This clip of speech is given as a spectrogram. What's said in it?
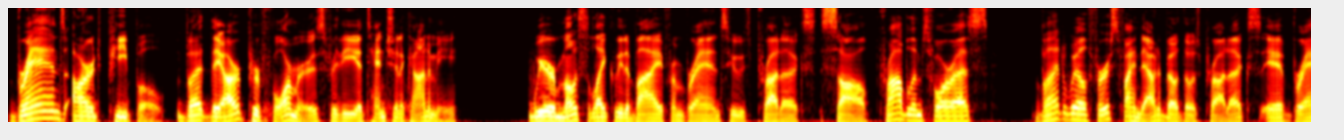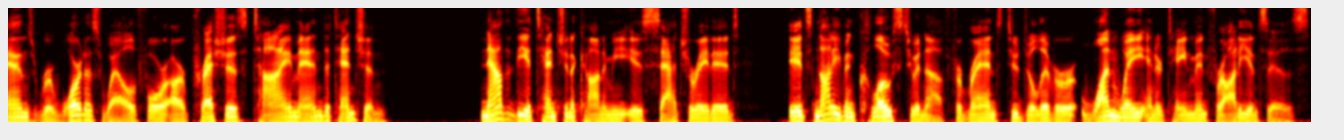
Brands aren't people, but they are performers for the attention economy. We're most likely to buy from brands whose products solve problems for us but we'll first find out about those products if brands reward us well for our precious time and attention. Now that the attention economy is saturated, it's not even close to enough for brands to deliver one way entertainment for audiences.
